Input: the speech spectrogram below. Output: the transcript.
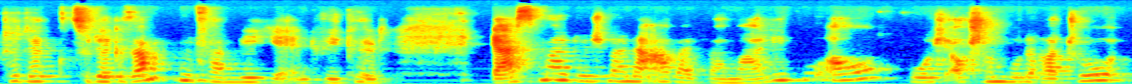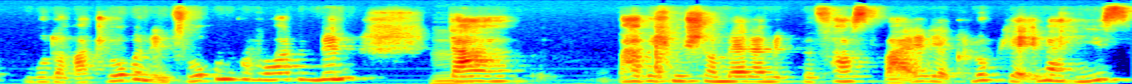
zu der, zu der, gesamten Familie entwickelt. Erstmal durch meine Arbeit bei Malibu auch, wo ich auch schon Moderator, Moderatorin im Forum geworden bin. Mhm. Da habe ich mich schon mehr damit befasst, weil der Club ja immer hieß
